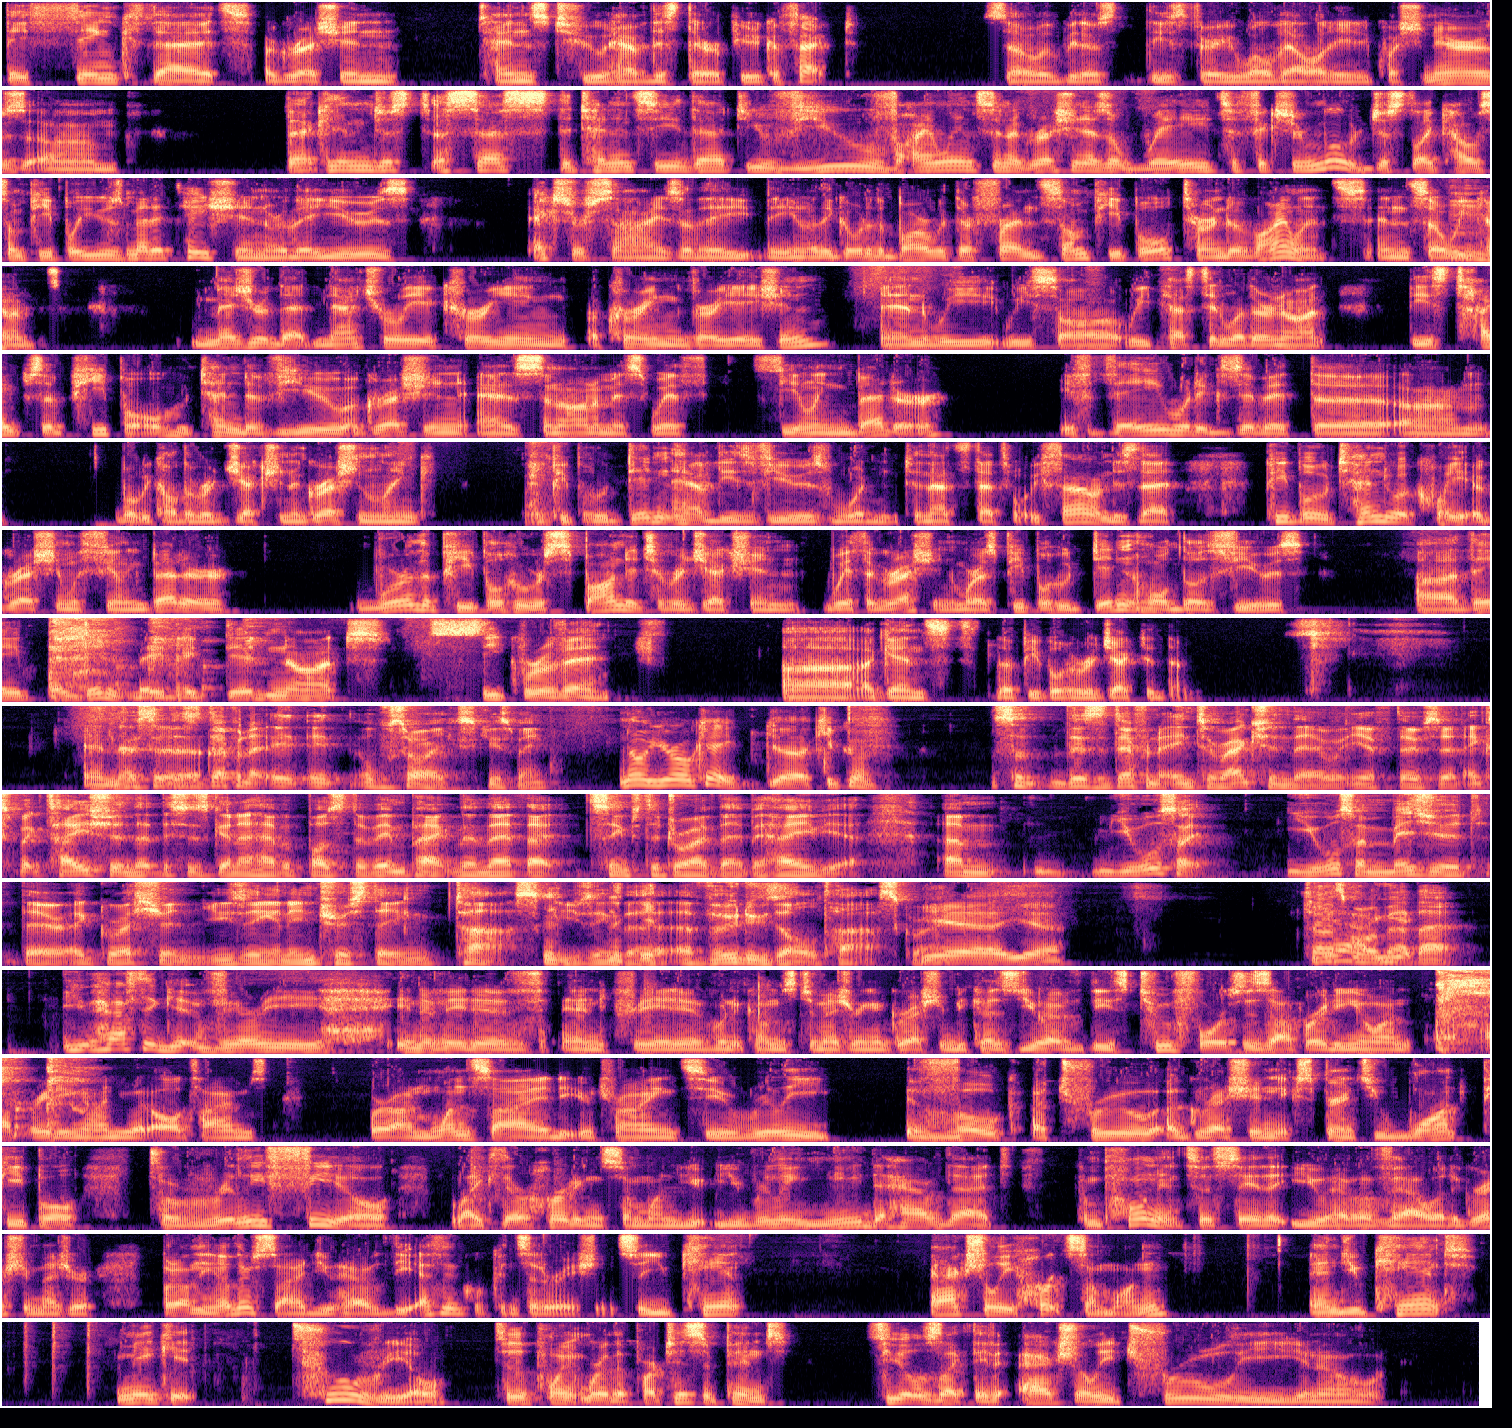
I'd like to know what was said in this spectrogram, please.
they think that aggression tends to have this therapeutic effect. So there's these very well validated questionnaires. Um, that can just assess the tendency that you view violence and aggression as a way to fix your mood, just like how some people use meditation or they use exercise or they, they you know they go to the bar with their friends. Some people turn to violence, and so we mm. kind of measured that naturally occurring occurring variation, and we we saw we tested whether or not these types of people who tend to view aggression as synonymous with feeling better, if they would exhibit the um, what we call the rejection aggression link, and people who didn't have these views wouldn't. And that's that's what we found is that people who tend to equate aggression with feeling better were the people who responded to rejection with aggression, whereas people who didn't hold those views, uh, they they didn't. They they did not seek revenge uh, against the people who rejected them. And that's so there's a, definite. It, it, oh, sorry. Excuse me. No, you're okay. Uh, keep going. So there's a definite interaction there. If there's an expectation that this is going to have a positive impact, then that, that seems to drive their behavior. Um, you also you also measured their aggression using an interesting task, using the, yeah. a voodoo doll task, right? Yeah, yeah. Tell yeah, us more about that you have to get very innovative and creative when it comes to measuring aggression because you have these two forces operating you on operating on you at all times where on one side you're trying to really evoke a true aggression experience. You want people to really feel like they're hurting someone. You you really need to have that component to say that you have a valid aggression measure. But on the other side you have the ethical consideration so you can't actually hurt someone and you can't make it too real to the point where the participant feels like they've actually truly, you know,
